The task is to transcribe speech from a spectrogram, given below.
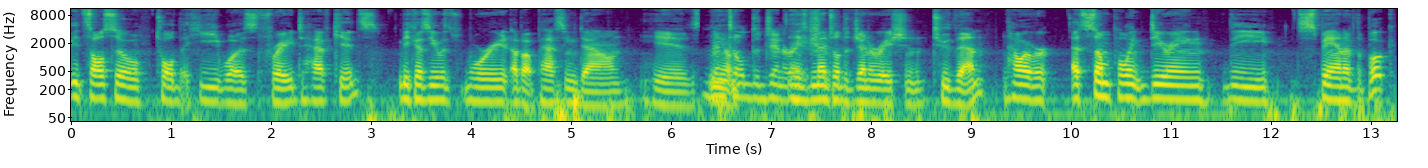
It's also told that he was afraid to have kids because he was worried about passing down his you know, Mental degeneration. his mental degeneration to them. However, at some point during the span of the book,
